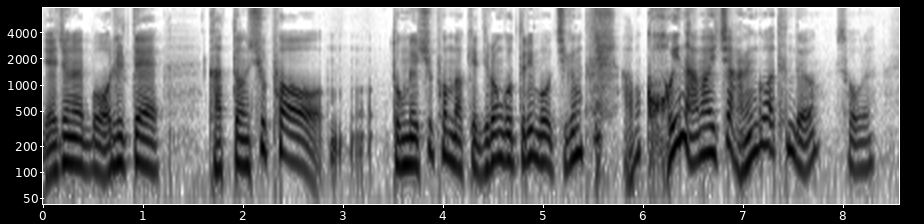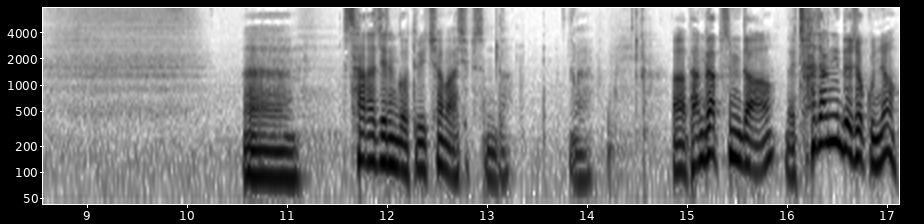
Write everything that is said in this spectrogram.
예전에 뭐 어릴 때 갔던 슈퍼, 동네 슈퍼마켓 이런 곳들이 뭐 지금 아마 거의 남아 있지 않은 것 같은데요. 서울에. 에, 사라지는 것들이 참 아쉽습니다. 네. 아, 반갑습니다. 네, 차장님 되셨군요.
